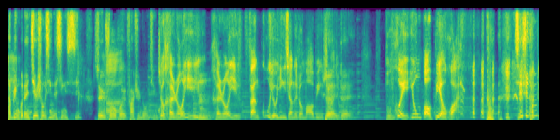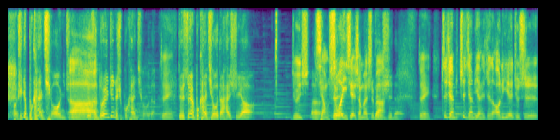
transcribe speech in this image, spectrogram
他并嗯不能接收新的信息，所以说啊会发生这种情况。就很容易、嗯很容易犯固有印象那种毛病，是吧？对对，不会拥抱变化。其实他们本身就不看球，你知道吗？啊有很多人真的是不看球的。对，对，虽然不看球，但还是要就是呃想说一些什么，是吧？是是的，对，这场这场比赛真的，奥里耶就是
